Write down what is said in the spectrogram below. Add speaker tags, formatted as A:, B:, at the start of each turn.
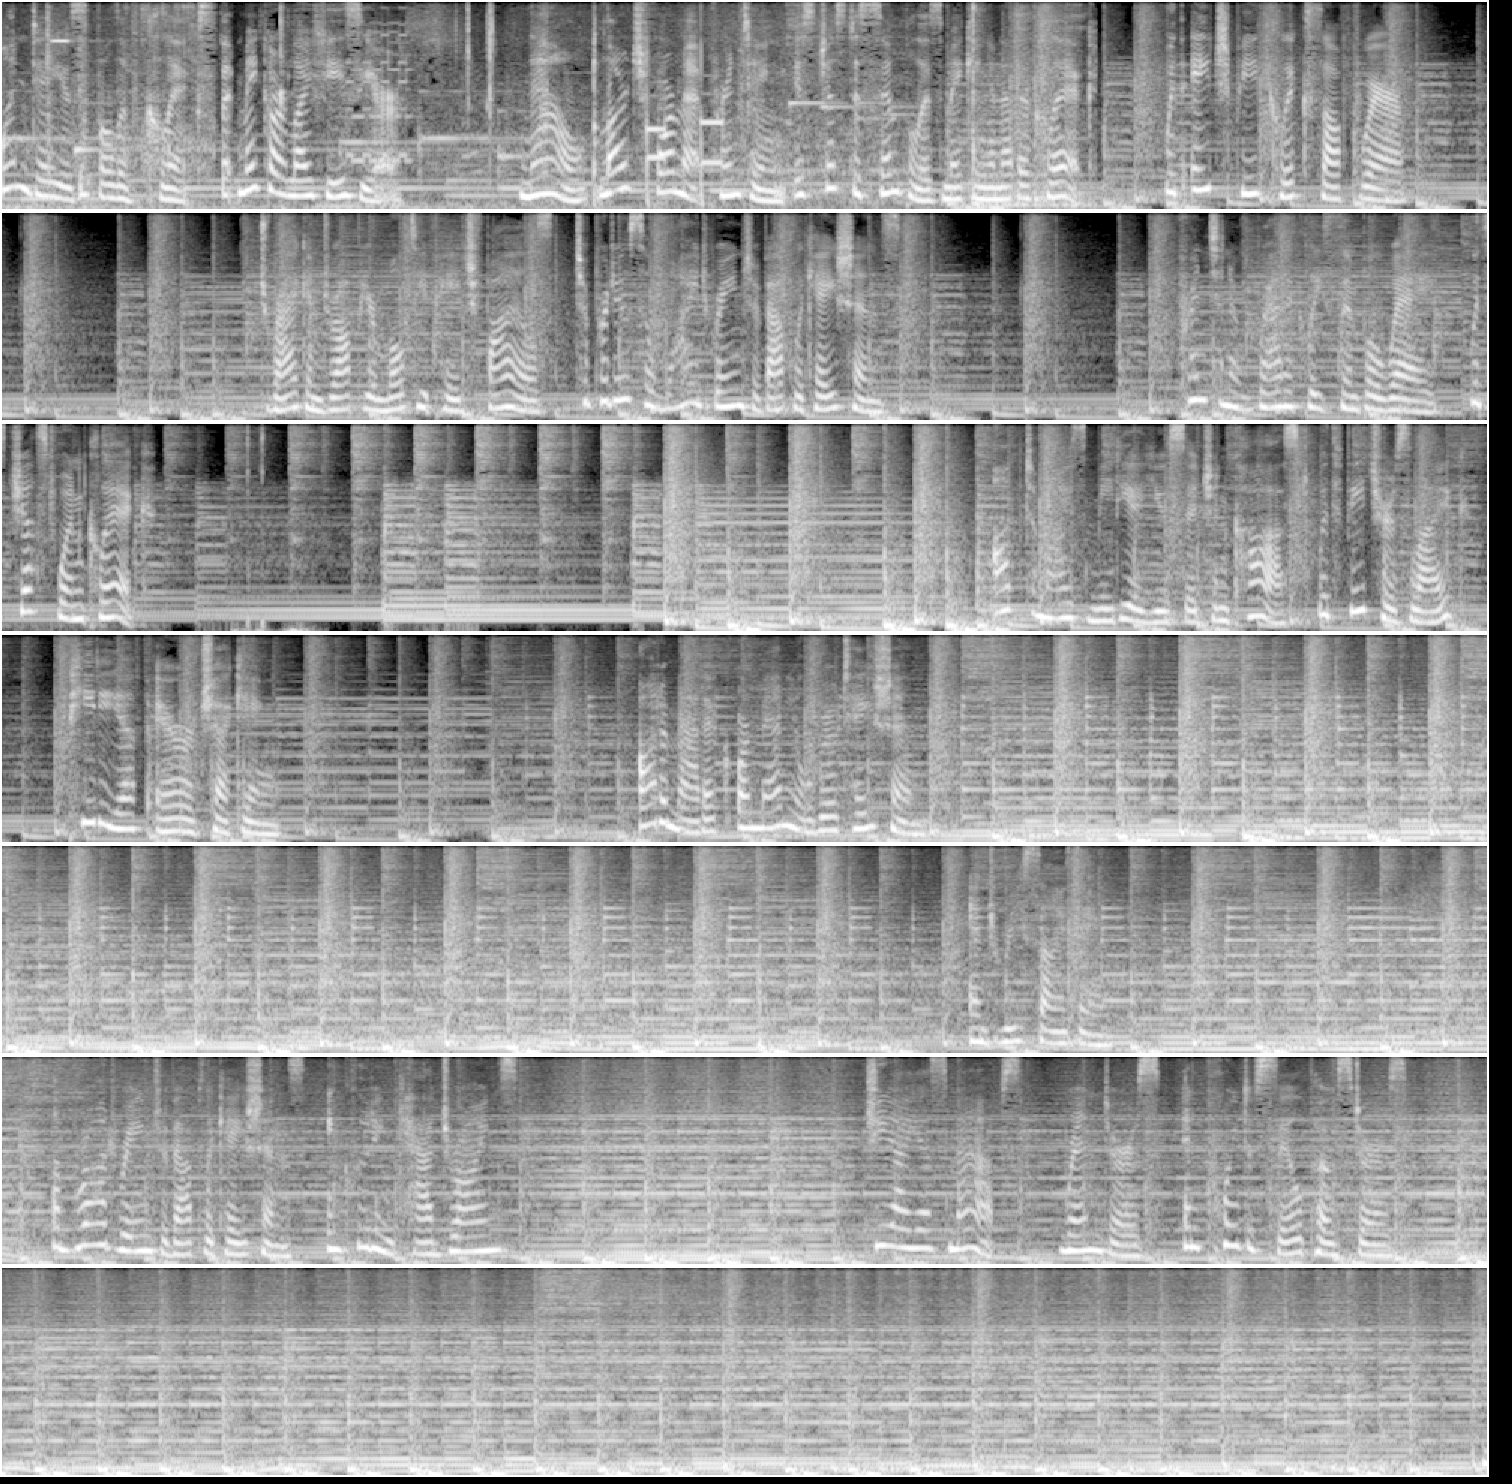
A: One day is full of clicks that make our life easier. Now, large format printing is just as simple as making another click with HP Click software. Drag and drop your multi-page files to produce a wide range of applications. Print in a radically simple way with just one click. Optimize media usage and cost with features like PDF error checking, automatic or manual rotation, and resizing. A broad range of applications, including CAD drawings, GIS maps, renders, and point-of-sale posters.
